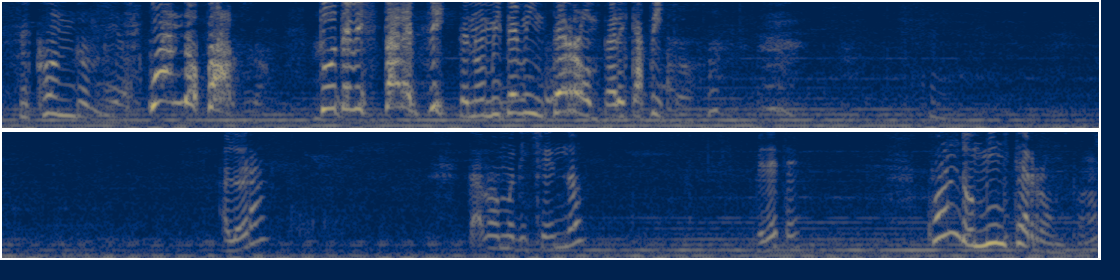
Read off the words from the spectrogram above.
Secondo me. Quando parlo, tu devi stare zitta e non mi devi interrompere, capito? Sì. Allora? Stavamo dicendo? Vedete? Quando mi interrompono,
